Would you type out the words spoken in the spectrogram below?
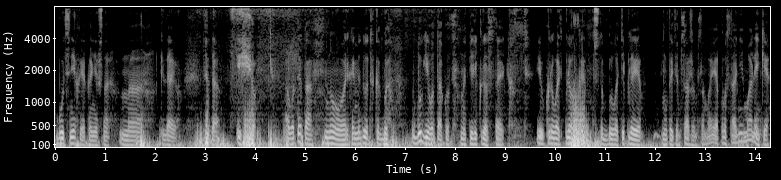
Будет снег, я, конечно, накидаю сюда еще. А вот это, ну, рекомендуют как бы дуги вот так вот на перекрест ставить и укрывать пленкой, чтобы было теплее вот этим саженцам. А я просто, они маленькие,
